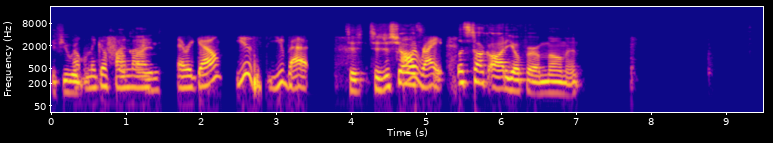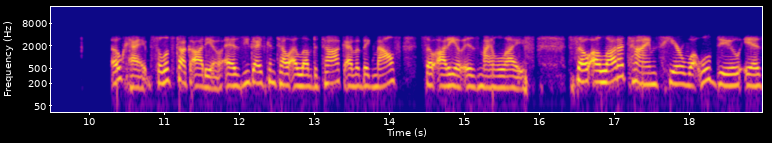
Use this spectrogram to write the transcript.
if you would. Oh, let me go find mine. There we go. Yes, you bet. To, to just show All us. All right. Let's talk audio for a moment. Okay, so let's talk audio. As you guys can tell, I love to talk. I have a big mouth, so audio is my life. So a lot of times here, what we'll do is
